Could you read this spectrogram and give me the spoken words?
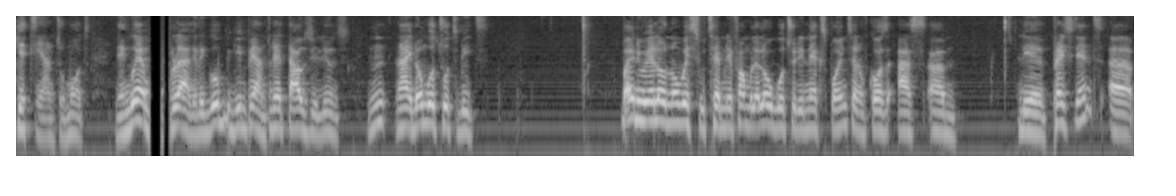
get him to mouth. Then go employ am dey go begin pay am hundred thousand millions hmm? now e don go tot beat by the way, let's not waste time. Let's go to the next point. And of course, as um, the president, uh,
